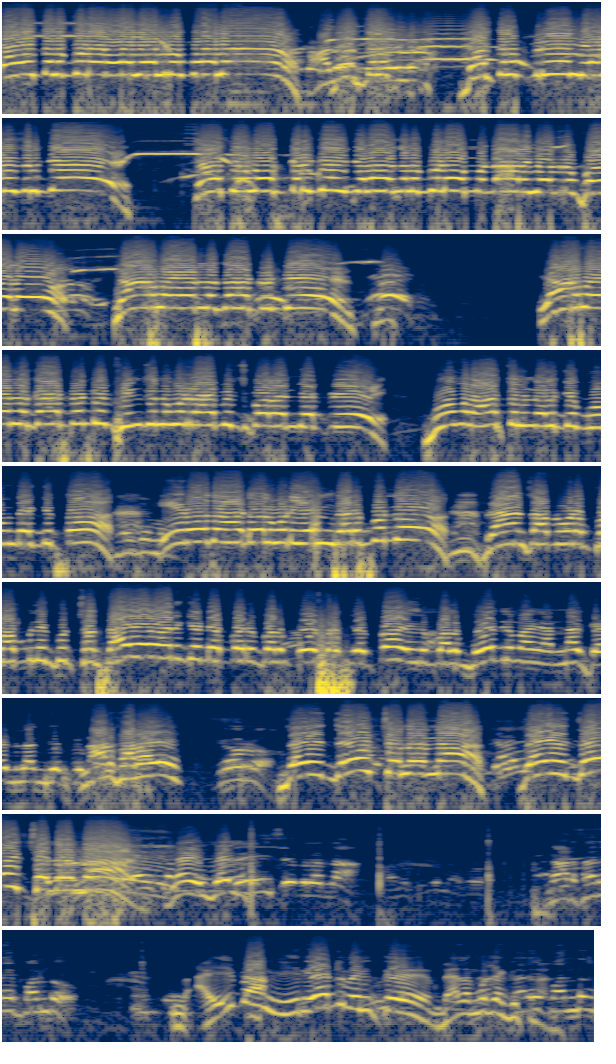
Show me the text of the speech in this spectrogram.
రైతులకు కూడా ఇరవై వేల రూపాయలు. బస్సులు- ఫ్రీ లేడీసులకి. ప్రతి ఒక్కరికి వికలాంగులకు కూడా నాలుగు వేల రూపాయలు. యాభై ఏళ్ళు కాటుంటే యాభై ఏళ్ళ కాటుంటే పింఛన్ కూడా రాయించుకోవాలని చెప్పి భూముల ఆస్తులు నెలకి భూమి తగ్గిస్తా. ఈ రోజు ఆటోలు కూడా ఏం జరగకూడదు. బ్రాండ్ షాపులు కూడా పబ్లిక్ కూర్చొని డెబ్బై రూపాయలు కోట్లు అని చెప్పి ఐదు రూపాయలు భోజనం అని అన్నా కేంద్రం అని చెప్పి. నాడు సరే జై జై చంద్రన్న. జై జై చంద్రన్న. జై జై నాడు సరే బంధు అయిపోయాం ఈ రేట్లు పెంచితే బెల్లం కూడా బంధుగా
